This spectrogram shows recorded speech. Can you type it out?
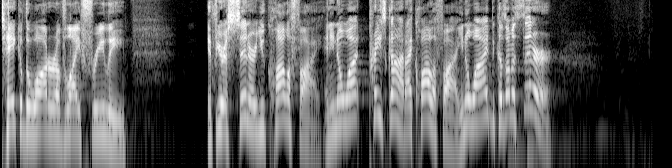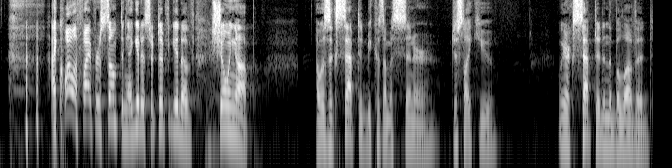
Take of the water of life freely. If you're a sinner, you qualify. And you know what? Praise God, I qualify. You know why? Because I'm a sinner. I qualify for something. I get a certificate of showing up. I was accepted because I'm a sinner just like you. We are accepted in the beloved.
